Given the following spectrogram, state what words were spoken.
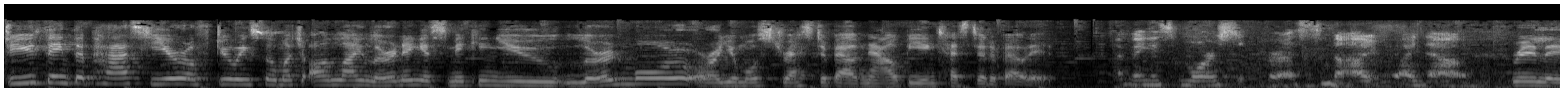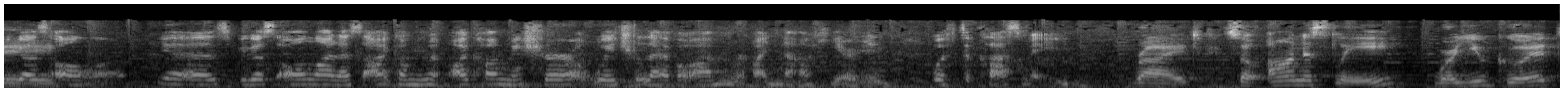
Do you think the past year of doing so much online learning is making you learn more or are you more stressed about now being tested about it? I think it's more stressed now right now Really? because online. Yes, because online, as I can I can't make sure which level I'm right now here in with the classmate. right. So honestly, were you good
